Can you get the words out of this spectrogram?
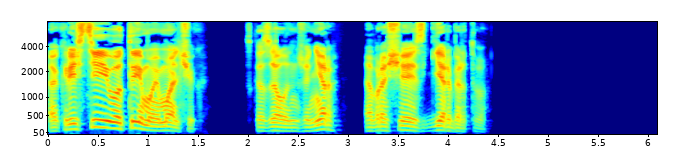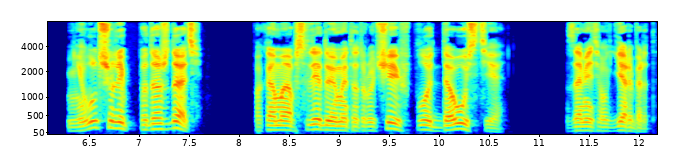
«Окрести его ты, мой мальчик», — сказал инженер, обращаясь к Герберту. «Не лучше ли подождать, пока мы обследуем этот ручей вплоть до устья?» — заметил Герберт.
